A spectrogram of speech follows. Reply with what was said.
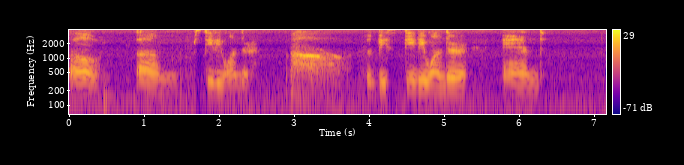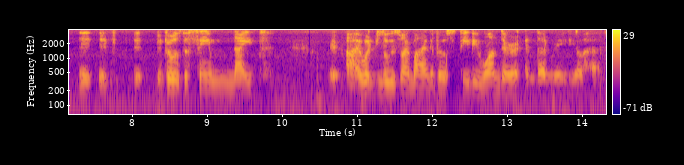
Oh, um, Stevie Wonder. Oh. It would be Stevie Wonder, and it, if it, if it was the same night, it, I would lose my mind if it was Stevie Wonder and then Radiohead,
